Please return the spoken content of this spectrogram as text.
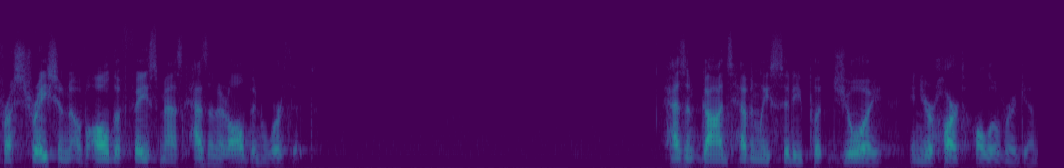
frustration of all the face masks, hasn't it all been worth it? Hasn't God's heavenly city put joy in your heart all over again?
